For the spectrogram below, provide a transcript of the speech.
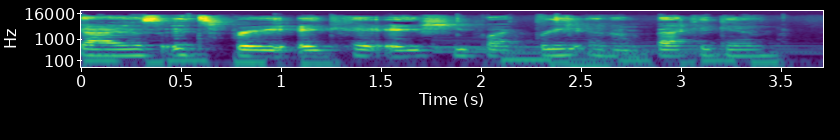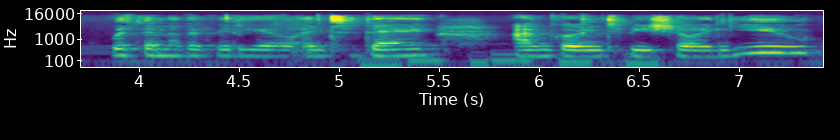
guys, it's Bree, aka Shiblaqbri, and I'm back again with another video. And today I'm going to be showing you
